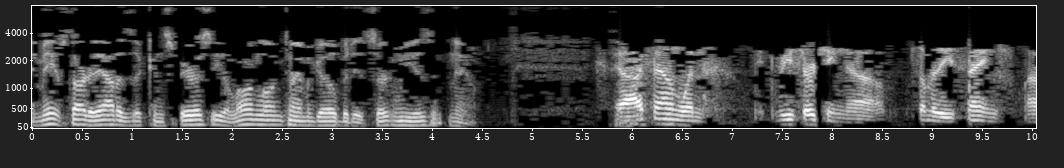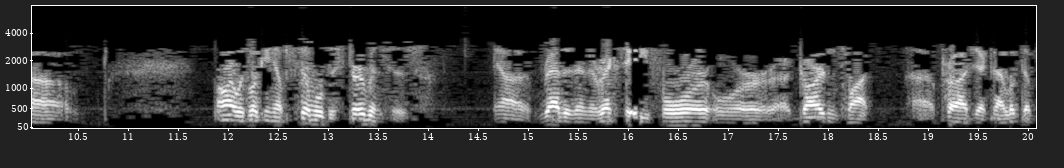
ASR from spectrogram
It may have started out as a conspiracy a long, long time ago, but it certainly isn't now. Yeah, I found when researching uh, some of these things, uh, while I was looking up civil disturbances, uh, rather than the Rex 84 or Garden Plot uh, project, I looked up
